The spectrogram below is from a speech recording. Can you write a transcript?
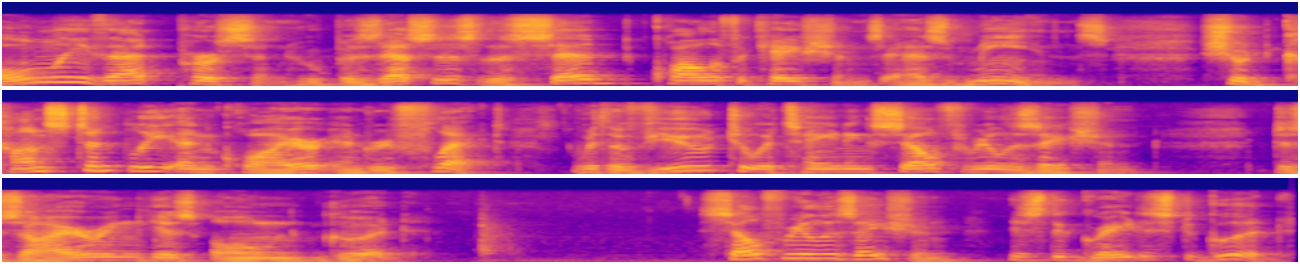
Only that person who possesses the said qualifications as means should constantly inquire and reflect with a view to attaining self-realization, desiring his own good. Self-realization is the greatest good,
